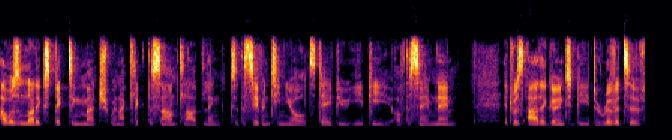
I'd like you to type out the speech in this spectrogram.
I was not expecting much when I clicked the SoundCloud link to the 17 year old's debut EP of the same name. It was either going to be derivative,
